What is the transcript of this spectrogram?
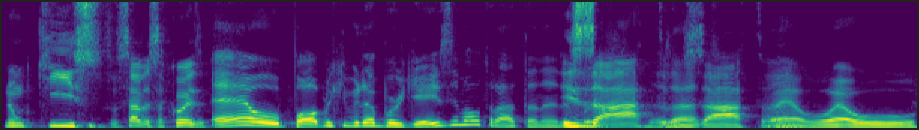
não quisto, sabe essa coisa? É o pobre que vira burguês e maltrata, né? depois. Exato, exato, É. É, o. É, o,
